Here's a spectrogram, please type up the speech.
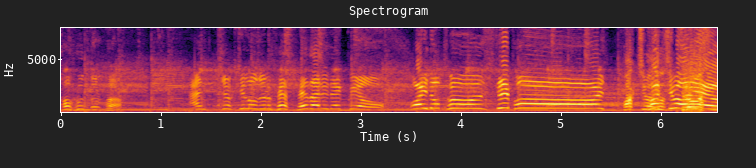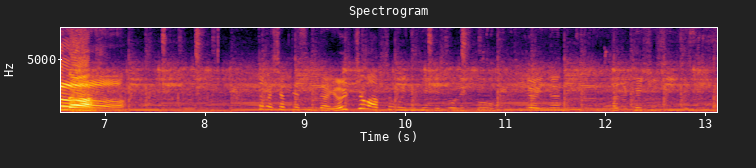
허훈 돌파 안쪽 찔러주는 패스 배달이 됐고요. 와이드 오픈 3포인트! 박지원 선수 들어갔습니다. 가 시작됐습니다. 10점 앞서고 있는 KT 소닉붐 뒤져 있는 저주 KCC 이기스입니다.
